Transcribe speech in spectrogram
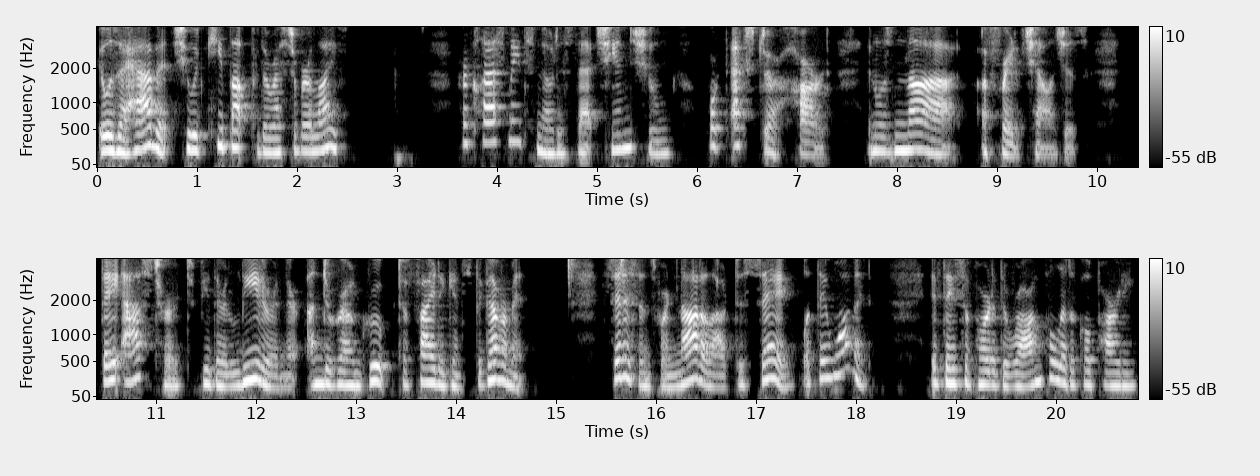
It was a habit she would keep up for the rest of her life. Her classmates noticed that Qiansheng worked extra hard and was not afraid of challenges. They asked her to be their leader in their underground group to fight against the government. Citizens were not allowed to say what they wanted. If they supported the wrong political party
